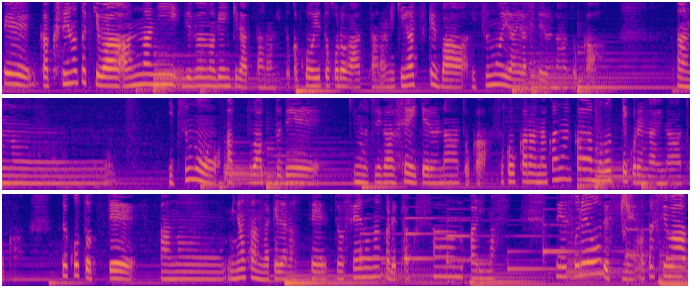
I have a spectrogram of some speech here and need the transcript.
で、学生の時はあんなに自分は元気だったのにとか、こういうところがあったのに気がつけば、いつもイライラしてるなとか、あのー、いつもアップアップで気持ちがせいてるなとか、そこからなかなか戻ってくれないなとか、そういうことって、あのー、皆さんだけじゃなくて、女性の中でたくさんあります。で、それをですね、私は、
